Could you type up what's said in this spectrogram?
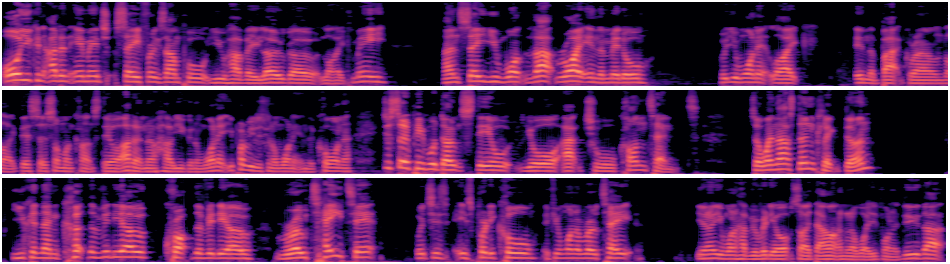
Or you can add an image. Say, for example, you have a logo like me. And say you want that right in the middle. But you want it like in the background like this so someone can't steal. I don't know how you're going to want it. You're probably just going to want it in the corner. Just so people don't steal your actual content. So when that's done, click done. You can then cut the video, crop the video, rotate it which is is pretty cool. If you want to rotate, you know, you want to have your video upside down. I don't know why you'd want to do that,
